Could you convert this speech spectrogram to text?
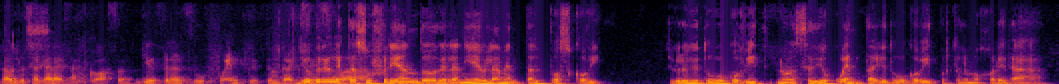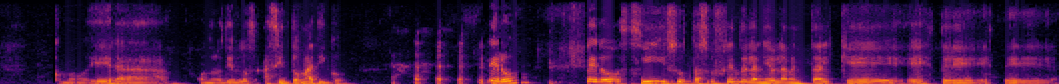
¿De dónde sacará esas cosas? ¿Quién será en su fuente? ¿Tendrá Yo creo que está sufriendo de la niebla mental post-COVID. Yo creo que tuvo COVID, no se dio cuenta que tuvo COVID porque a lo mejor era como era cuando uno tiene los asintomáticos. Pero, pero sí su- está sufriendo de la niebla mental que es este, este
